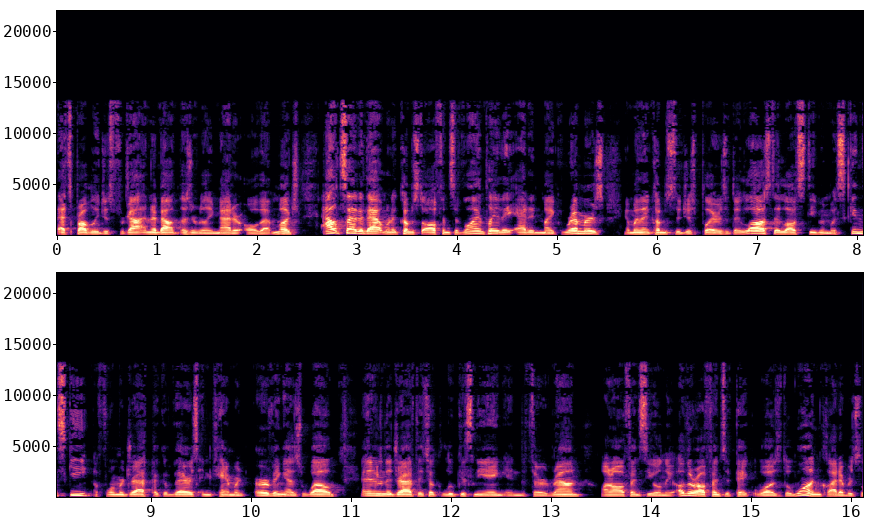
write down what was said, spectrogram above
that's probably just forgotten about. Doesn't really matter all that much. Outside of that, when it comes to offensive line play, they added Mike Remmers. And when it comes to just players that they lost, they lost Stefen Wisniewski, a former draft pick of theirs, and Cameron Erving as well. And then in the draft, they took Lucas Niang in the third round. On offense, the only other offensive pick was the one, Clyde Edwards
